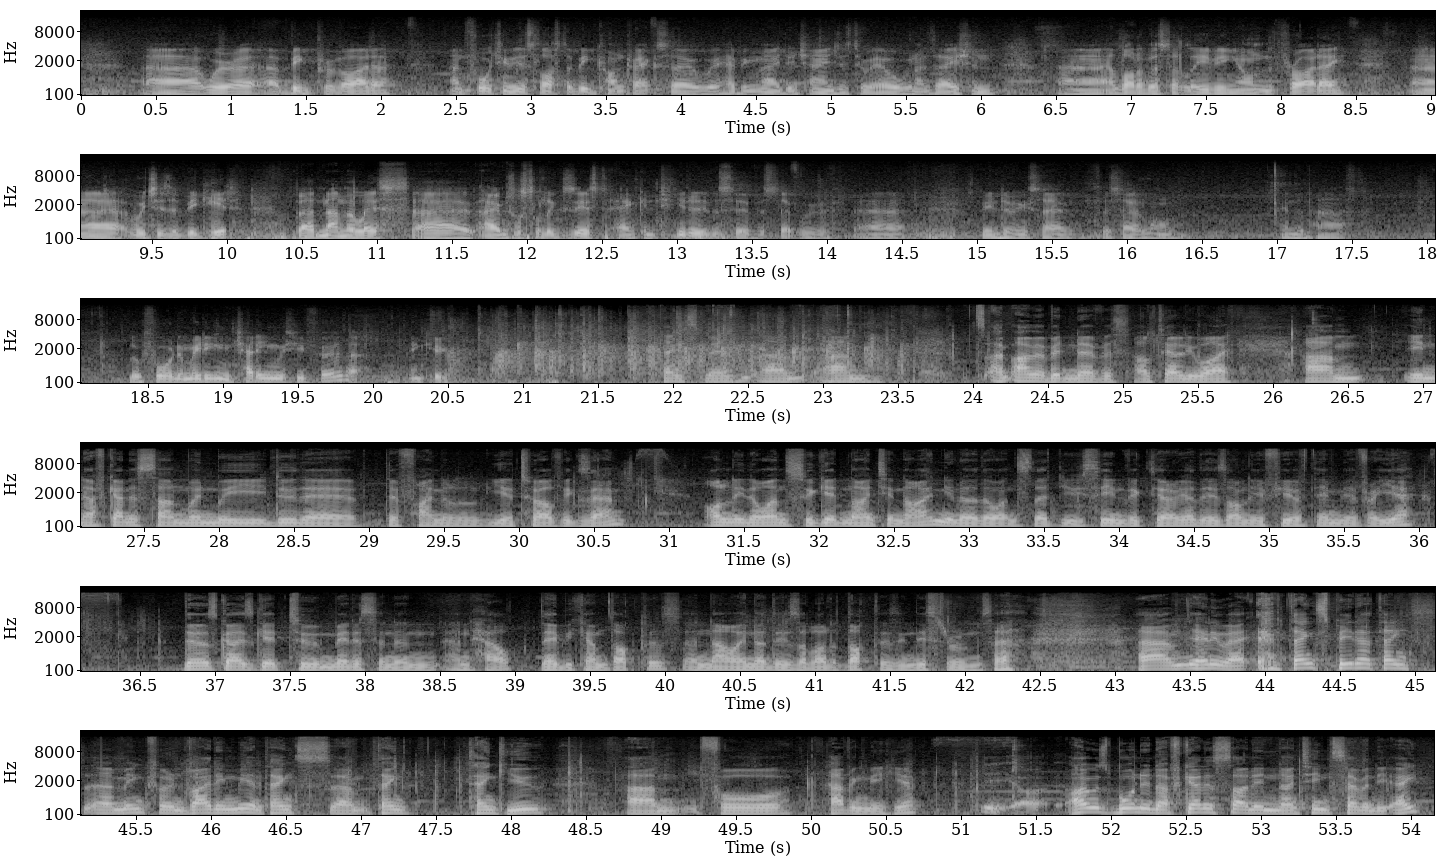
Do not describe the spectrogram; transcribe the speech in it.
Uh, we're a, a, big provider. Unfortunately, just lost a big contract, so we're having major changes to our organisation. Uh, a lot of us are leaving on Friday, uh, which is a big hit, but nonetheless, uh, AMES will still exist and continue to do the service that we've been doing so for so long in the past. Look forward to meeting and chatting with you further. Thank you. Thanks, man. Um, um, I'm, I'm a bit nervous. I'll tell you why. Um, in Afghanistan, when we do the, the final year 12 exam, only the ones who get 99, you know, the ones that you see in Victoria, there's only a few of them every year. those guys get to medicine and, and health. They become doctors, and now I know there's a lot of doctors in this room. So, um, anyway, thanks, Peter. Thanks, uh, Ming, for inviting me, and thanks, um, thank, thank you um, for having me here. I was born in Afghanistan in 1978.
